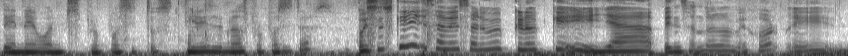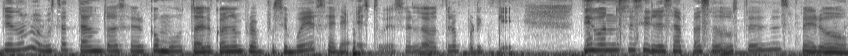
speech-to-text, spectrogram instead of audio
de nuevo en tus propósitos? ¿Tienes nuevos propósitos? Pues es que, ¿sabes algo? Creo que ya pensando a lo mejor, eh, ya no me gusta tanto hacer como tal cual un propósito. Voy a hacer esto, voy a hacer lo otro, porque digo, no sé si les ha pasado a ustedes, pero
